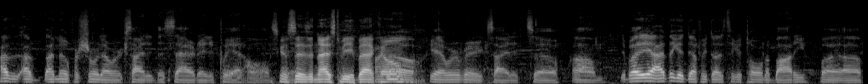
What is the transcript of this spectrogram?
I, I, I, know for sure that we're excited this Saturday to play at home. I was going to say, is it nice to be back I home? Know. Yeah, we're very excited. So, um, but yeah, I think it definitely does take a toll on the body, but uh,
